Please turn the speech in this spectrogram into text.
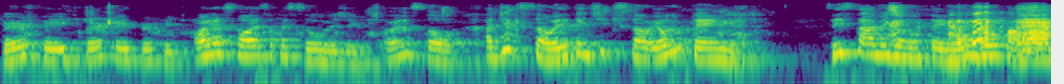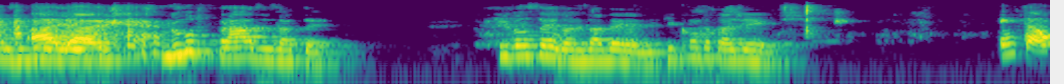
Perfeito, perfeito, perfeito. Olha só essa pessoa, gente. Olha só. A dicção, ele tem dicção, eu não tenho. Vocês sabem que eu não tenho. Eu engulo palavras, engulo ai, letras, engulo frases até. E você, dona Isabelle, que conta pra gente? Então,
